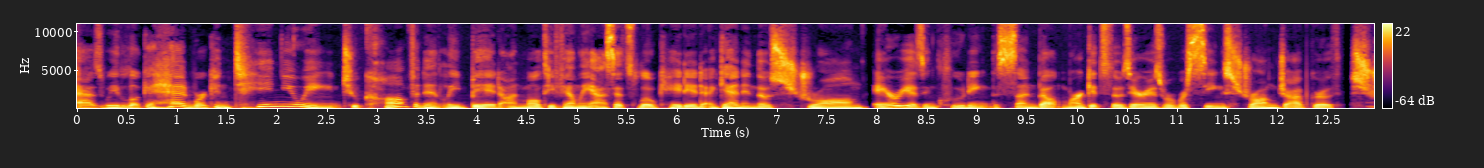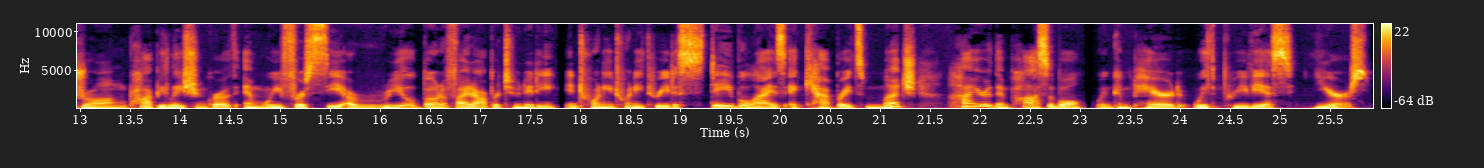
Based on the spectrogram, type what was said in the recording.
as we look ahead, we're continuing to confidently bid on multifamily assets located again in those strong areas, including the Sunbelt markets, those areas where we're seeing strong job growth, strong population growth, and we foresee a real bona fide opportunity in 2023 to stabilize at cap rates much higher than possible when compared with previous years.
